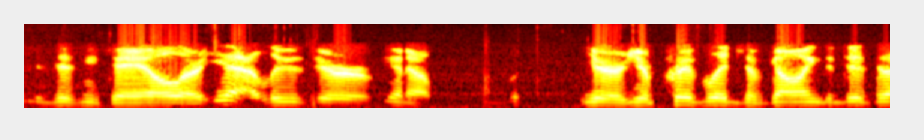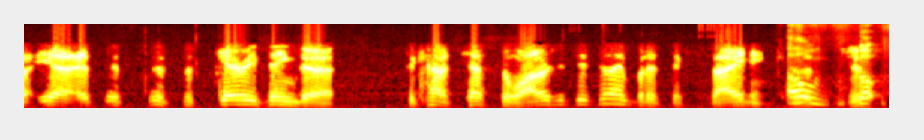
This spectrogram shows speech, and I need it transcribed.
take you to Disney jail or yeah, lose your, you know, your your privilege of going to Disney. Yeah, it's it's it's a scary thing to to kind of test the waters at Disneyland, but it's exciting. Oh it's just, fu-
